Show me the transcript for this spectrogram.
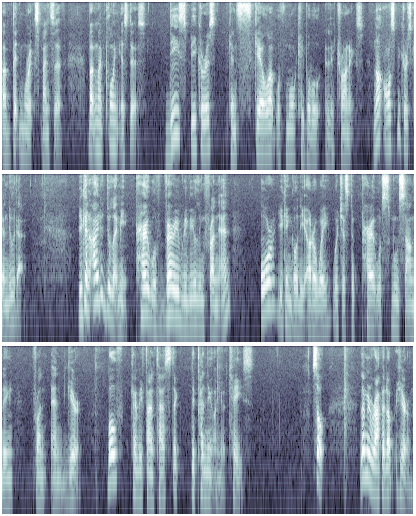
a bit more expensive, but my point is this. These speakers can scale up with more capable electronics. Not all speakers can do that. You can either do like me, pair it with very revealing front end, or you can go the other way, which is to pair it with smooth sounding front end gear. Both can be fantastic depending on your taste. So let me wrap it up here.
